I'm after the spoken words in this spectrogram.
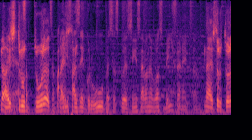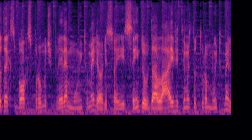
Não, a é, estrutura. Essa parada a de fazer grupo, essas coisas assim, sabe? É um negócio bem diferente, sabe? Não, a estrutura do Xbox pro multiplayer é muito melhor. Isso aí, sem dúvida. A live tem uma estrutura muito melhor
